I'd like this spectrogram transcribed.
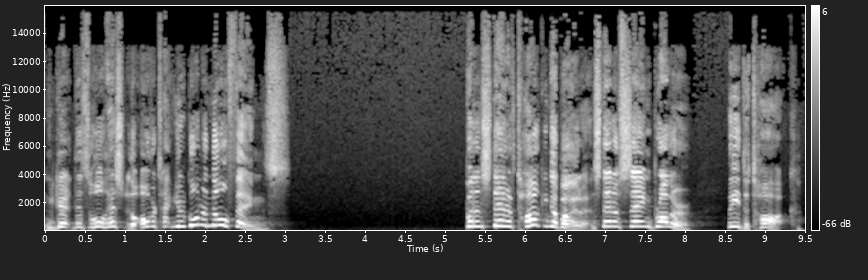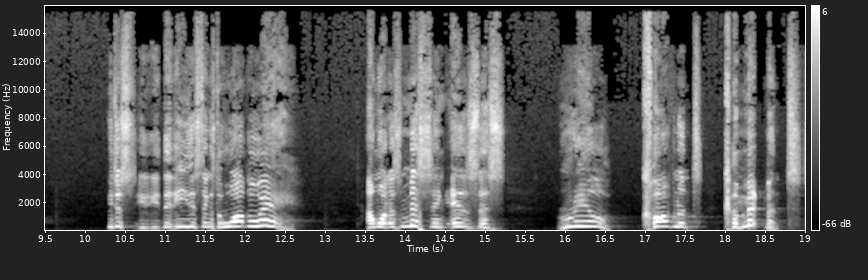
You get this whole history, the overtime, you're going to know things. But instead of talking about it, instead of saying, brother, we need to talk, you just, you, the easiest thing is to walk away. And what is missing is this real covenant commitment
